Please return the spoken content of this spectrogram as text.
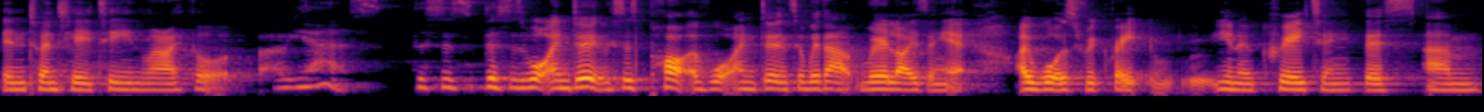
in 2018 where I thought, Oh, yes this is this is what I'm doing. This is part of what I'm doing. So without realizing it, I was recreate, you know, creating this um,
